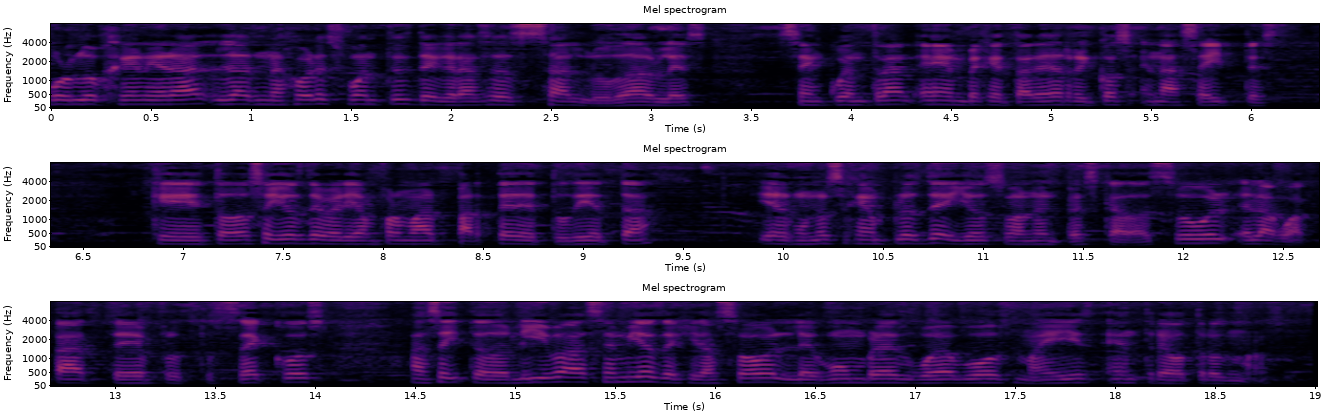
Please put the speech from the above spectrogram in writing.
Por lo general, las mejores fuentes de grasas saludables se encuentran en vegetales ricos en aceites, que todos ellos deberían formar parte de tu dieta. Y algunos ejemplos de ellos son el pescado azul, el aguacate, frutos secos, aceite de oliva, semillas de girasol, legumbres, huevos, maíz, entre otros más.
